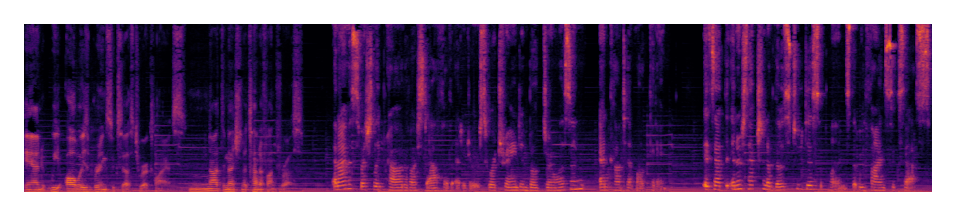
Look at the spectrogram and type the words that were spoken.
and we always bring success to our clients. Not to mention a ton of fun for us. And I'm especially proud of our staff of editors who are trained in both journalism and content marketing. It's at the intersection of those two disciplines that we find success,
